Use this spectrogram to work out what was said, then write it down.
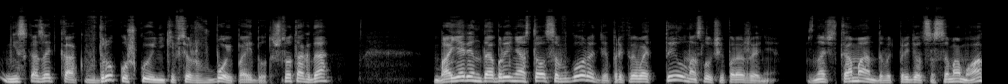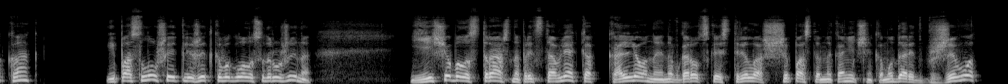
не сказать как, вдруг ушкуйники все же в бой пойдут. Что тогда? Боярин Добрыня остался в городе, прикрывать тыл на случай поражения. Значит, командовать придется самому. А как? И послушает ли жидкого голоса дружина? Еще было страшно представлять, как каленая новгородская стрела с шипастым наконечником ударит в живот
